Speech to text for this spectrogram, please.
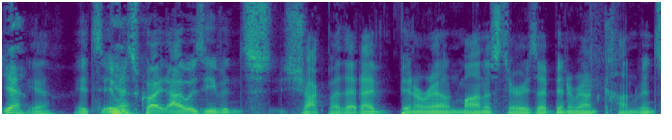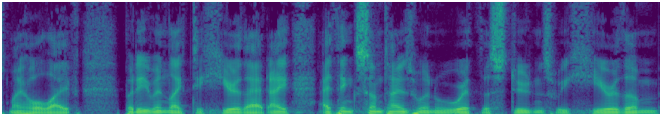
Yeah. Yeah, it's it Yeah. was quite. I was even shocked by that. I've been around monasteries, I've been around convents my whole life, but even like to hear that, I I think sometimes when we're with the students, we hear them,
